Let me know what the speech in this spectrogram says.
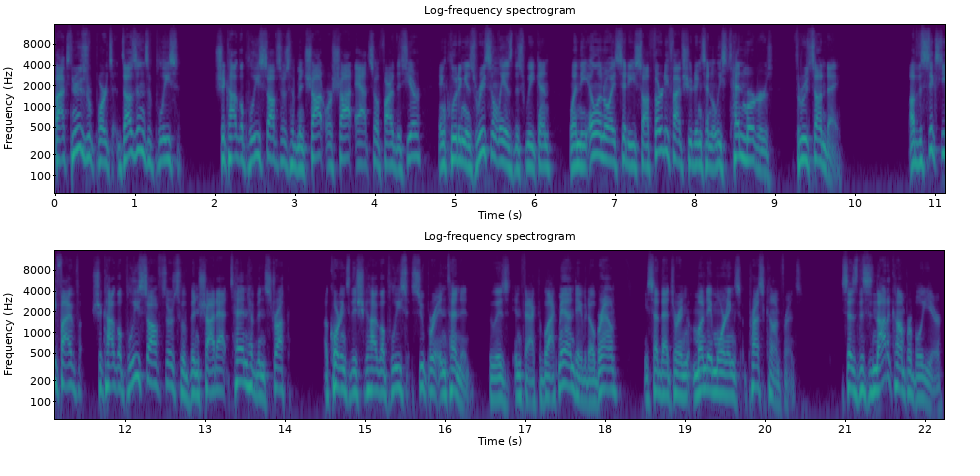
Fox News reports dozens of police Chicago police officers have been shot or shot at so far this year, including as recently as this weekend when the Illinois city saw 35 shootings and at least 10 murders through Sunday. Of the 65 Chicago police officers who have been shot at, 10 have been struck, according to the Chicago police superintendent, who is, in fact, a black man, David O. Brown. He said that during Monday morning's press conference. He says this is not a comparable year.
